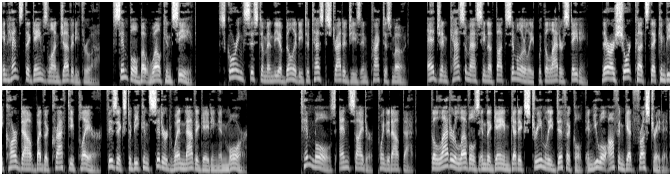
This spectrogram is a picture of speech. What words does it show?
enhanced the game's longevity through a simple but well-conceived scoring system and the ability to test strategies in practice mode. Edge and Casamassina thought similarly, with the latter stating, "...there are shortcuts that can be carved out by the crafty player, physics to be considered when navigating and more." Tim Knowles pointed out that, "...the latter levels in the game get extremely difficult and you will often get frustrated."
